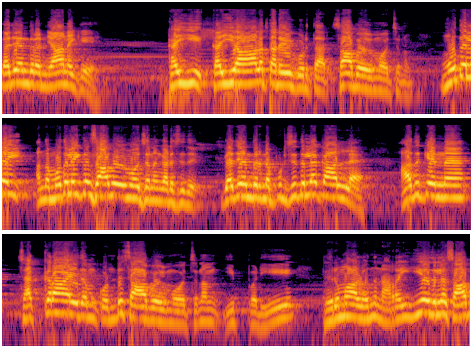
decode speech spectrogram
கஜேந்திரன் யானைக்கு. கை கையால் தடவி கொடுத்தார் சாப விமோச்சனம். முதலை அந்த முதலைக்கும் சாப விமோச்சனம் கிடைச்சிது. கஜேந்திரனை பிடிச்சதில்ல காலில். அதுக்கு என்ன சக்கராயுதம் கொண்டு சாப விமோச்சனம். இப்படி பெருமாள் வந்து நிறைய இதில் சாப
